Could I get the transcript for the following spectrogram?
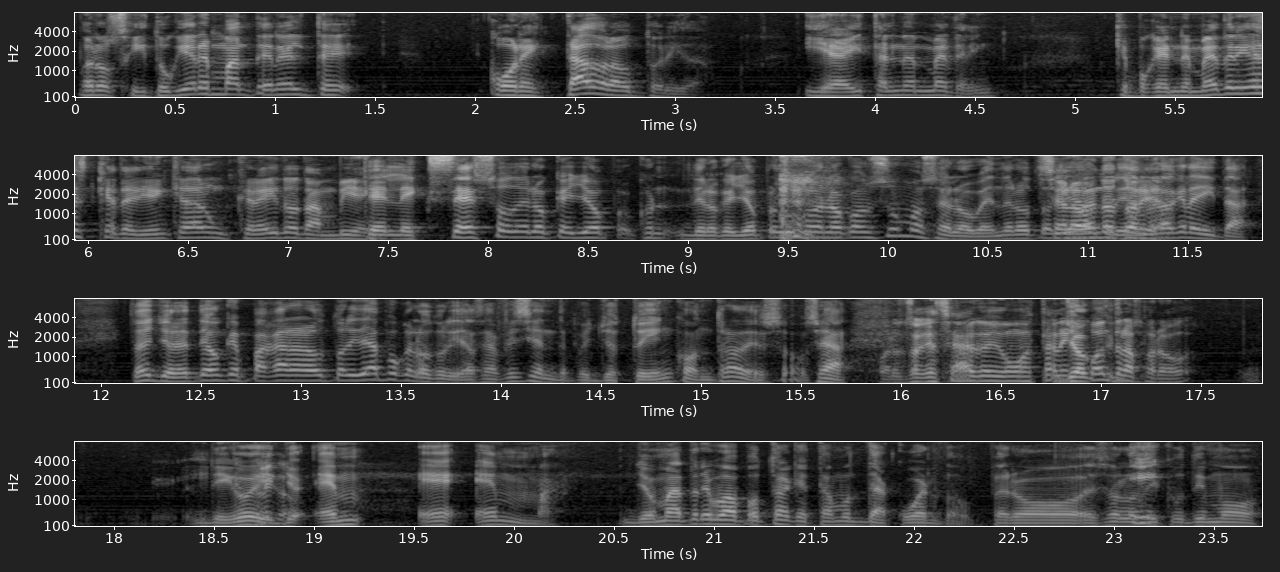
Bueno, si tú quieres mantenerte conectado a la autoridad, y ahí está el net metering, que porque el net metering es que te tienen que dar un crédito también. que el exceso de lo que yo de lo que yo produzco y no consumo se lo vende la autoridad, Se lo vende la autoridad la acredita. Entonces yo le tengo que pagar a la autoridad porque la autoridad sea eficiente. Pues yo estoy en contra de eso. O sea, Por eso que sea algo que vamos a estar Yo- en contra, pero digo, yo, es, es- es más, yo me atrevo a apostar que estamos de acuerdo, pero eso lo Y- discutimos,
